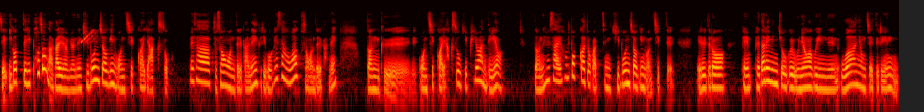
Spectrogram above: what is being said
이제 이것들이 퍼져 나가려면은 기본적인 원칙과 약속, 회사 구성원들 간에 그리고 회사와 구성원들 간에 어떤 그 원칙과 약속이 필요한데요. 어떤 회사의 헌법과도 같은 기본적인 원칙들, 예를 들어 배달의 민족을 운영하고 있는 우아한 형제들은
